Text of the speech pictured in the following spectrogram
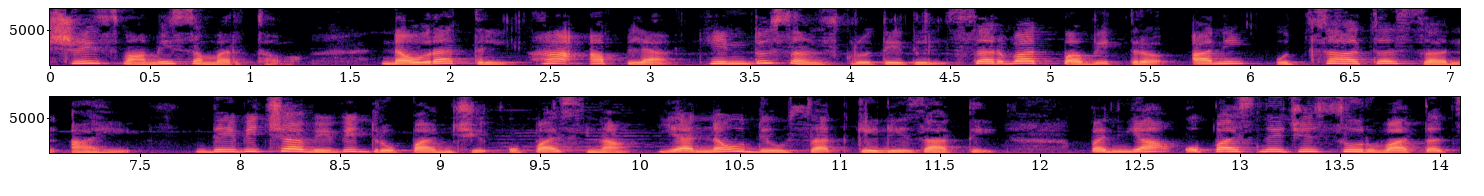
श्री स्वामी समर्थ. नवरात्री हा आपल्या हिंदू संस्कृतीतील सर्वात पवित्र आणि उत्साहाचा सण आहे. देवीच्या विविध रूपांची उपासना या नऊ दिवसात केली जाते. पण या उपासनेची सुरुवातच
